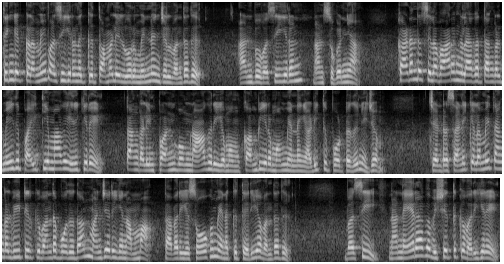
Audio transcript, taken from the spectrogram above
திங்கட்கிழமை வசீகரனுக்கு தமிழில் ஒரு மின்னஞ்சல் வந்தது. அன்பு வசீகரன் நான் சுகன்யா. கடந்த சில வாரங்களாக தங்கள் மீது பைத்தியமாக இருக்கிறேன். தங்களின் பண்பும் நாகரிகமும் கம்பீரமும் என்னை அடித்து போட்டது நிஜம். சென்ற சனிக்கிழமை தங்கள் வீட்டிற்கு வந்தபோதுதான் மஞ்சரியின் அம்மா தவறிய சோகம் எனக்கு தெரிய வந்தது. வசி நான் நேராக விஷயத்துக்கு வருகிறேன்.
